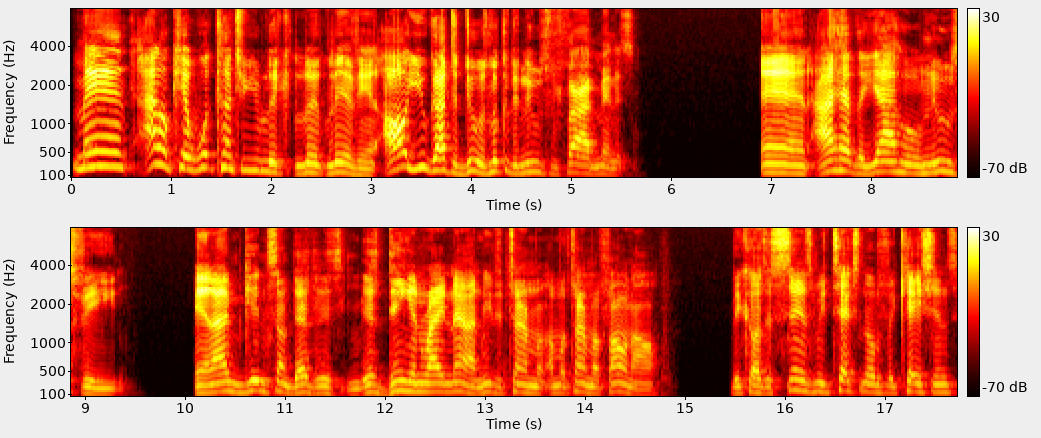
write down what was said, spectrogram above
Man, I don't care what country you li- li- live in. All you got to do is look at the news for five minutes. And I have the Yahoo news feed, and I'm getting something that is it's dinging right now. I need to turn. My, I'm gonna turn my phone off because it sends me text notifications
